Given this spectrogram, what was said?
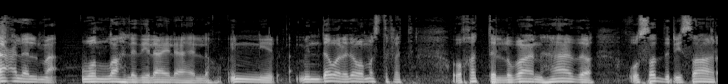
اعلى الماء. والله الذي لا إله إلا هو. إني من دواء لدواء ما استفدت. وأخذت اللبان هذا وصدري صار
